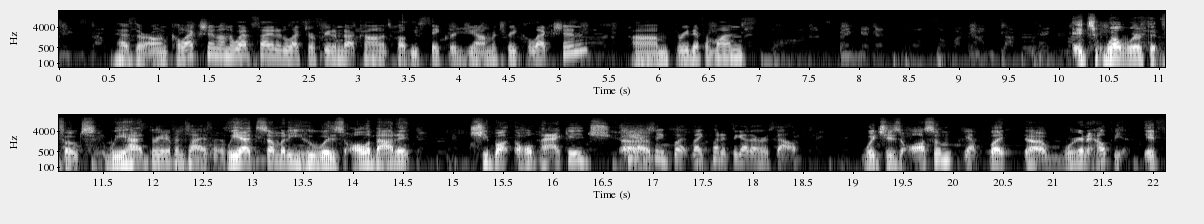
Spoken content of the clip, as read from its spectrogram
it has their own collection on the website at electrofreedom.com it's called the sacred geometry collection um, three different ones it's well worth it, folks. We had three different sizes. We had somebody who was all about it. She bought the whole package, She uh, actually but like put it together herself. Which is awesome. Yep. But uh, we're gonna help you if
